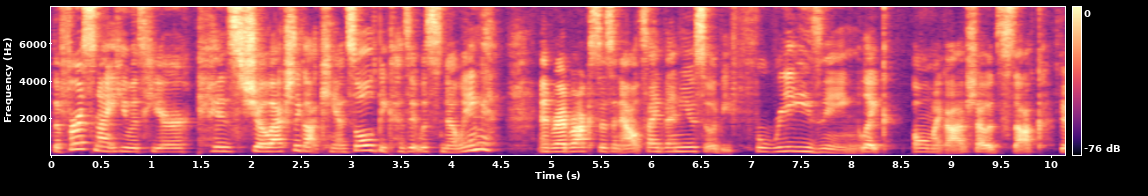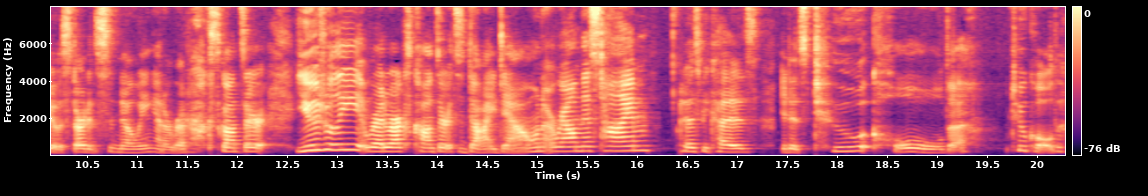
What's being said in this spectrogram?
The first night he was here, his show actually got canceled because it was snowing and Red Rocks is an outside venue, so it'd be freezing. Like, oh my gosh, that would suck if it started snowing at a Red Rocks concert. Usually Red Rocks concerts die down around this time just because it is too cold. Too cold.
